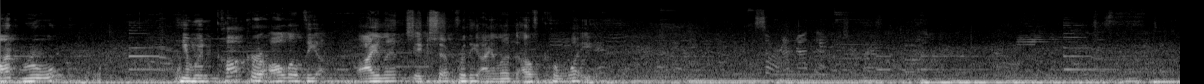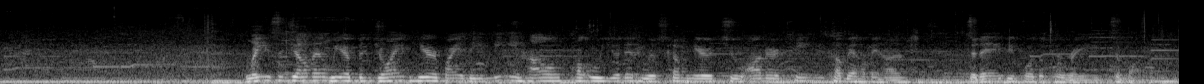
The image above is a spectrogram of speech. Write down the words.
one rule. He would conquer all of the islands except for the island of Kauai. Ladies and gentlemen, we have been joined here by the Ni'ihau Pa'u unit who has come here to honor King Kamehameha today before the parade tomorrow.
